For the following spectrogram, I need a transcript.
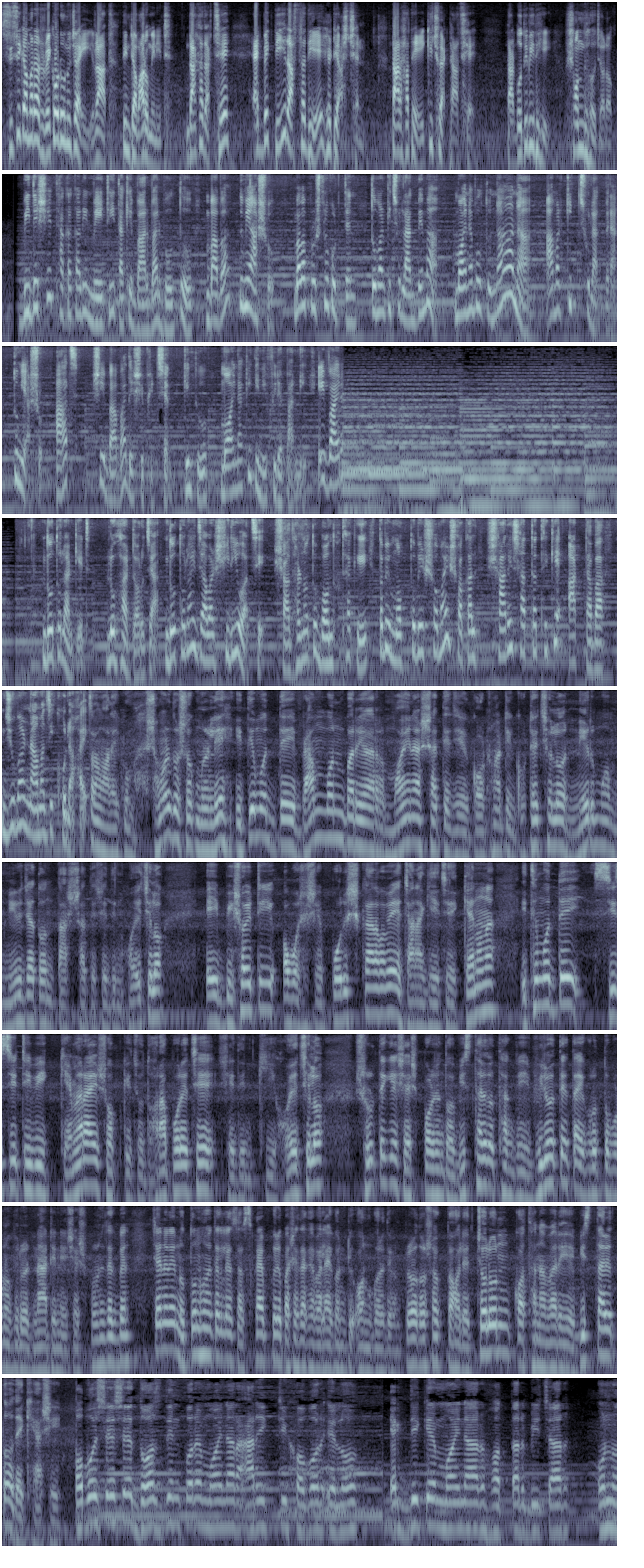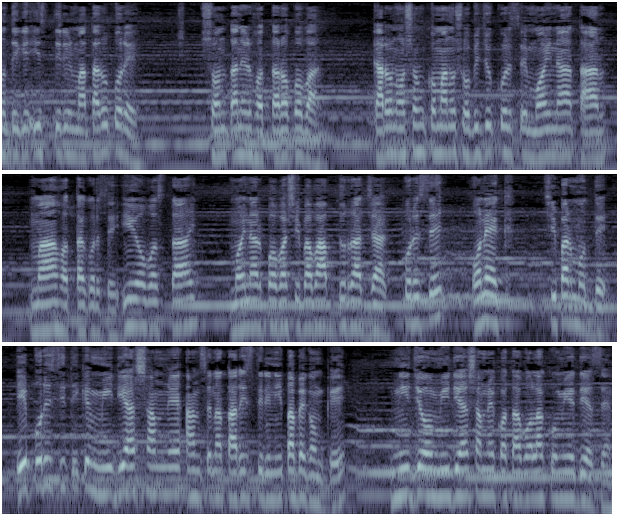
CC ক্যামেরার record অনুযায়ী রাত তিনটা বারো মিনিট। দেখা যাচ্ছে এক ব্যক্তি রাস্তা দিয়ে হেঁটে আসছেন। তার হাতে কিছু একটা আছে। তার গতিবিধি সন্দেহজনক। বিদেশে থাকাকালীন মেয়েটি তাকে বারবার বলতো, বাবা, তুমি আসো। বাবা, প্রশ্ন করতেন, তোমার কিছু লাগবে মা? ময়না বলতো, না না, আমার কিচ্ছু লাগবে না, তুমি আসো। আজ সেই বাবা দেশে ফিরছেন, কিন্তু ময়নাকে তিনি ফিরে পাননি। এই ভাইরাল দোতলার গেট, লোহার দরজা। দোতলায় যাওয়ার সিঁড়িও আছে। সাধারণত বন্ধ থাকে, তবে মক্তবের সময় সকাল সাড়ে সাতটা থেকে আটটা বা জুমার নামাজি খোলা হয়। আসসালামু আলাইকুম। সময় দর্শক মন্ডলী ইতিমধ্যে ব্রাহ্মণবাড়িয়ার ময়নার সাথে যে ঘটনাটি ঘটেছিল, নির্মম নির্যাতন তার সাথে সেদিন হয়েছিল। এই বিষয়টি অবশেষে পরিষ্কারভাবে জানা গিয়েছে। কেননা, ইতিমধ্যেই সিসিটিভি ক্যামেরায় সব কিছু ধরা পড়েছে, সেদিন কি হয়েছিল, শুরু থেকে শেষ পর্যন্ত বিস্তারিত থাকবে এই ভিডিওতে, তাই গুরুত্বপূর্ণ ভিডিও না টেনে শেষ পর্যন্ত দেখবেন। চ্যানেলে নতুন হয়ে থাকলে সাবস্ক্রাইব করে পাশে থাকা বেল আইকনটি অন করে দেবেন। প্রিয় দর্শক, তাহলে চলুন কথা না বাড়িয়ে বিস্তারিত দেখে আসি। অবশেষে দশ দিন পরে ময়নার আরেকটি খবর এলো। একদিকে ময়নার হত্যার বিচার অন্যদিকে স্ত্রীর মাথার উপরে সন্তানের হত্যার অপবাদ। কারণ অসংখ্য মানুষ অভিযোগ করেছে, ময়না তার মা হত্যা করেছে। এই অবস্থায় ময়নার প্রবাসী বাবা আব্দুর রাজ্জাক করেছে অনেক চিপার মধ্যে। এই পরিস্থিতিকে মিডিয়ার সামনে আনছে না তার স্ত্রী নিপা বেগমকে। নিজেও মিডিয়ার সামনে কথা বলা কমিয়ে দিয়েছেন।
